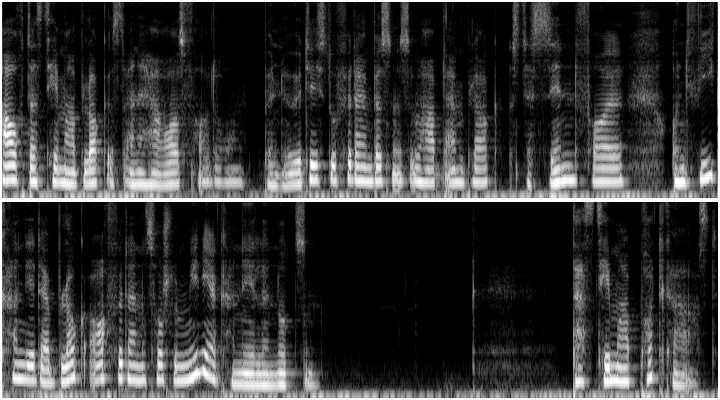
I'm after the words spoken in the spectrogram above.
Auch das Thema Blog ist eine Herausforderung. Benötigst du für dein Business überhaupt einen Blog? Ist es sinnvoll? Und wie kann dir der Blog auch für deine Social-Media-Kanäle nutzen? Das Thema Podcast.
